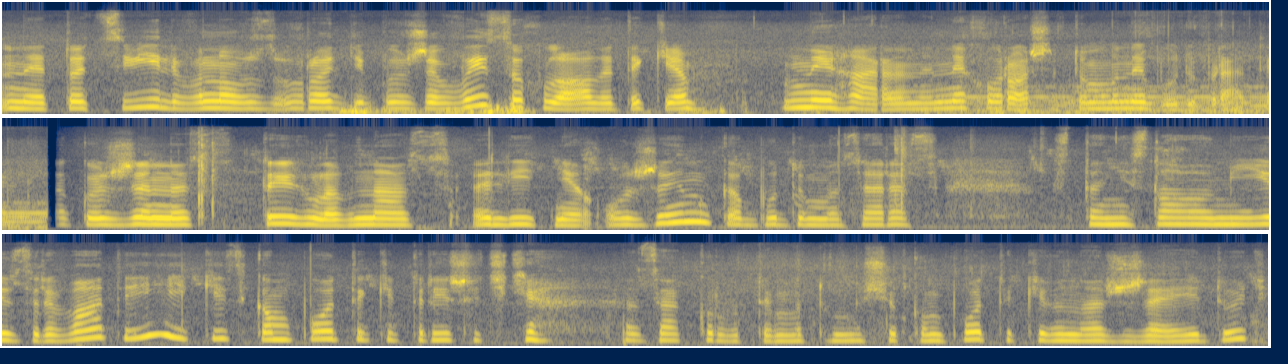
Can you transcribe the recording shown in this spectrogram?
не то цвіль, воно вроді би вже висохло, але таке не гарне, не хороше, тому не буду брати. Також вже настигла в нас літня ожинка. Будемо зараз Станіславом її зривати і якісь компотики трішечки закрутимо, тому що компотики в нас вже йдуть.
